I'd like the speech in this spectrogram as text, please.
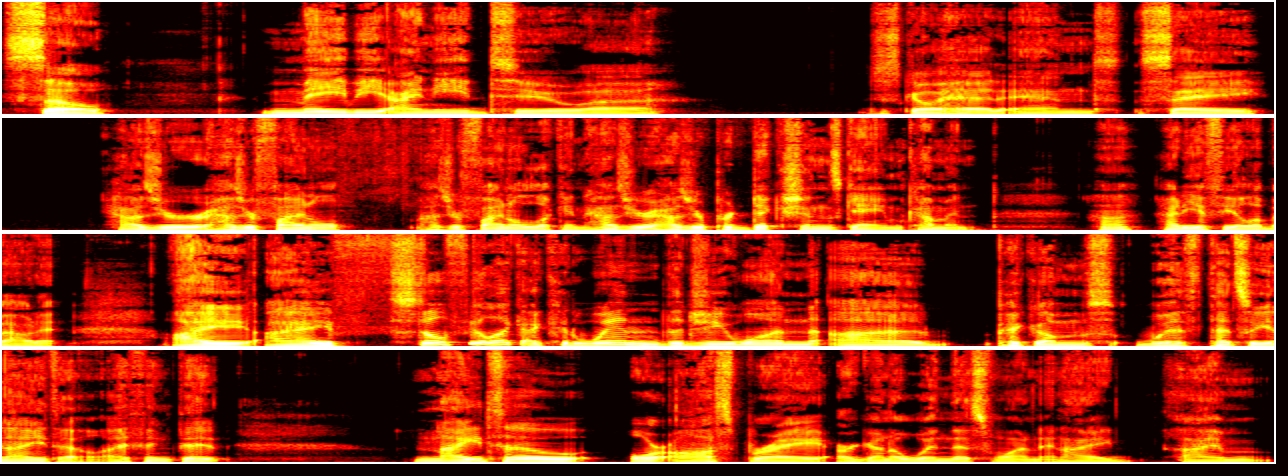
So maybe I need to, uh, just go ahead and say, how's your, how's your final, how's your final looking? How's your, how's your predictions game coming? Huh? How do you feel about it? I I still feel like I could win the G1 uh, pickums with Tetsuya Naito. I think that Naito or Ospreay are gonna win this one, and I I'm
